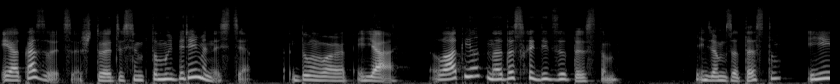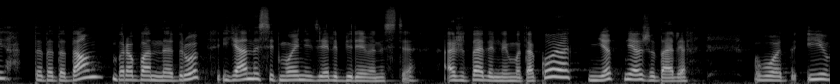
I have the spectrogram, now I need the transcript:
и оказывается, что это симптомы беременности. Думаю, я, ладно, надо сходить за тестом. Идем за тестом, и та-да-да-дам, барабанная дробь, я на седьмой неделе беременности. Ожидали ли мы такое? Нет, не ожидали. Вот. И,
